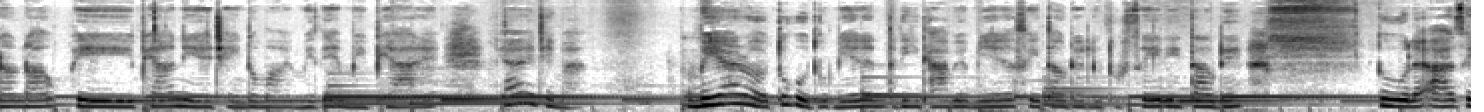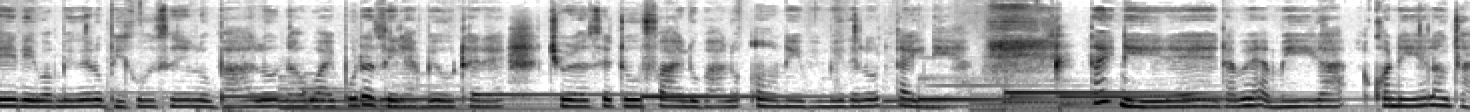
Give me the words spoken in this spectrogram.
နောက်နောက်ဖေးဖျားနေတဲ့ချိန်တော့မှမေသေးအမေဖျားတယ်ဖျားတဲ့ချိန်မှာ အမေကတော့သူ့ကိုယ်သူအမြဲတမ်းတတိထားပြီးအမြဲတမ်းစိတ်တောက်တယ်လို့သူဆေးတွေတောက်တယ်သူ့ကိုလည်းအားဆေးတွေပေါ့မင်းတို့ဘီကိုစင်းလို့ဘာလို့နောက်ဝိုက်ပိုးတက်ဆေးလည်းမေကိုထည့်တယ် Jurassic 5လို့ဘာလို့ on နေပြီမင်းတို့တိုက်နေရတိုက်နေတယ်ဒါပေမဲ့အမေက9ရက်လောက်ကြာ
